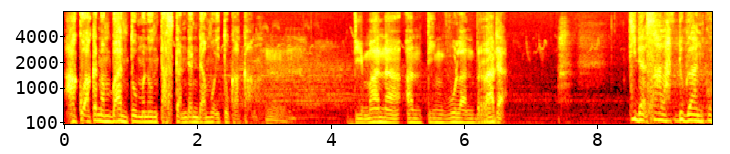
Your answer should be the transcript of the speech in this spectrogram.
Aku akan membantu menuntaskan dendamu itu, Kakang. Hmm. Di mana Anting Wulan berada? Tidak salah dugaanku.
